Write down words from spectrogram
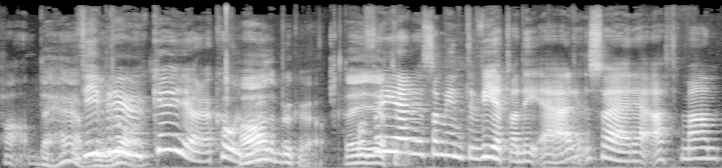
Fan, det här Vi blir bra. brukar ju göra cold Ja, brew. det brukar vi göra. Det är Och för jätte- er som inte vet vad det är så är det att man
